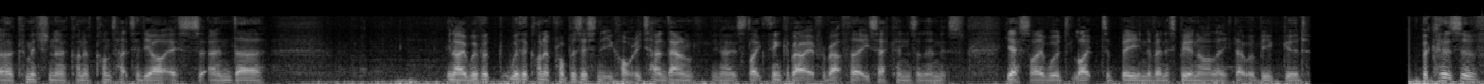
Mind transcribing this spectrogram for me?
uh, commissioner, kind of contacted the artists, and uh, you know, with a with a kind of proposition that you can't really turn down. You know, it's like think about it for about 30 seconds, and then it's yes, I would like to be in the Venice Biennale. That would be good. Because of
